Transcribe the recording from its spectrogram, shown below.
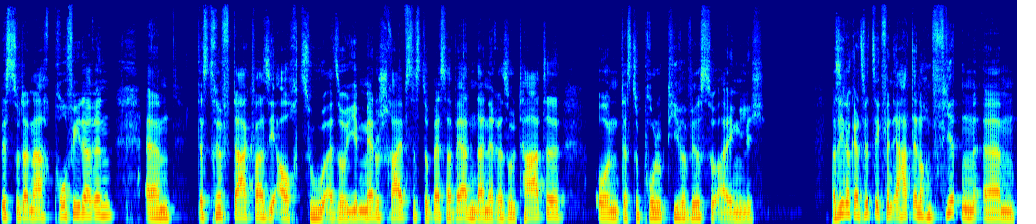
bist du danach Profi darin. Ähm, das trifft da quasi auch zu. Also je mehr du schreibst, desto besser werden deine Resultate und desto produktiver wirst du eigentlich. Was ich noch ganz witzig finde, er hat ja noch einen vierten ähm,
